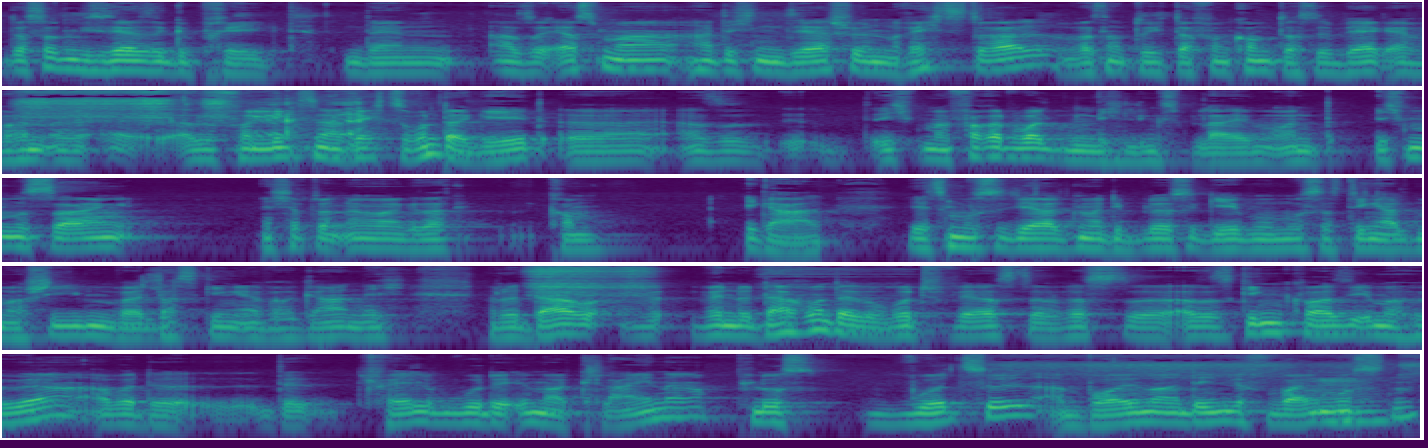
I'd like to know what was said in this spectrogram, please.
das hat mich sehr, sehr geprägt. Denn, also erstmal hatte ich einen sehr schönen Rechtsdrall, was natürlich davon kommt, dass der Berg einfach, äh, also von links nach rechts runter geht. Äh, also, ich, mein Fahrrad wollte nicht links bleiben. Und ich muss sagen, ich habe dann irgendwann gesagt, komm, egal. Jetzt musst du dir halt mal die Blöße geben und musst das Ding halt mal schieben, weil das ging einfach gar nicht. Wenn du da, wenn du da runtergerutscht wärst, da wirst du, also es ging quasi immer höher, aber der, der Trail wurde immer kleiner, plus Wurzel an Bäumen, an denen wir vorbei mhm. mussten.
